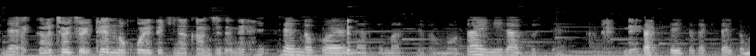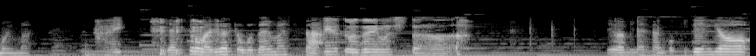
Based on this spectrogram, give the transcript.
さっね、きからちょいちょい天の声的な感じでね。天の声になってますけども、第2弾としてね聞かせていただきたいと思います。はい。じゃあ今日はありがとうございましたあ。りがとうございました。では皆さんごきげんよ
